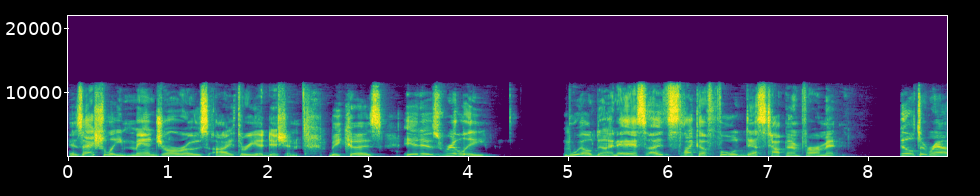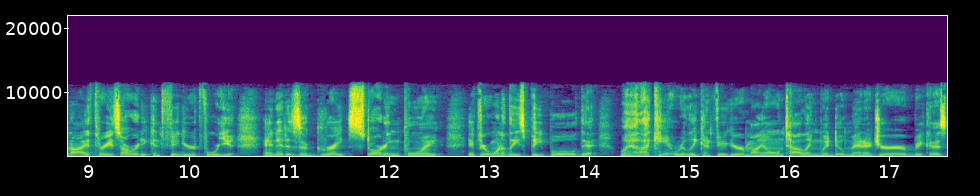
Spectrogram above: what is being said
is actually Manjaro's i3 edition because it is really well done. It's, it's like a full desktop environment built around i3. It's already configured for you. And it is a great starting point if you're one of these people that, well, I can't really configure my own tiling window manager because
